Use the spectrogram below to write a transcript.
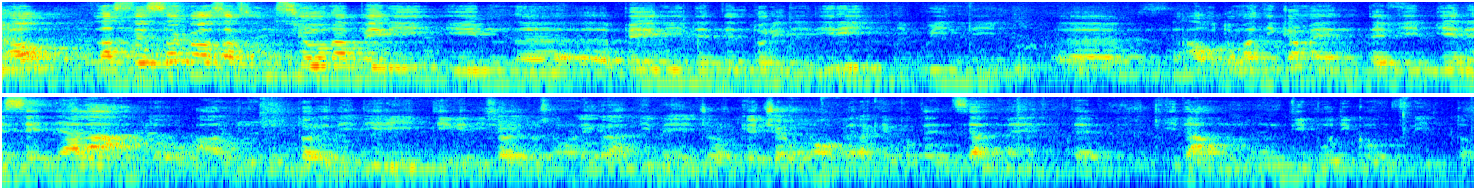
No? La stessa cosa funziona per i, in, uh, per i detentori dei diritti, quindi uh, automaticamente viene segnalato al detentore dei diritti, che di solito sono le grandi major, che c'è un'opera che potenzialmente gli dà un, un tipo di conflitto.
